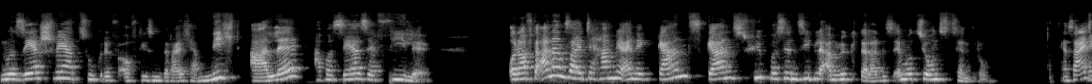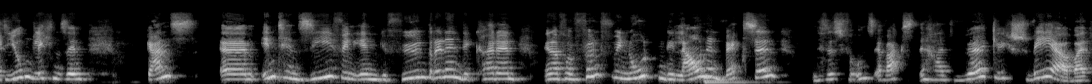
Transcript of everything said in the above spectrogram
nur sehr schwer Zugriff auf diesen Bereich haben. Nicht alle, aber sehr, sehr viele. Und auf der anderen Seite haben wir eine ganz, ganz hypersensible Amygdala, das Emotionszentrum. Das heißt, die Jugendlichen sind ganz ähm, intensiv in ihren Gefühlen drinnen. Die können innerhalb von fünf Minuten die Launen wechseln. Das ist für uns Erwachsene halt wirklich schwer, weil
